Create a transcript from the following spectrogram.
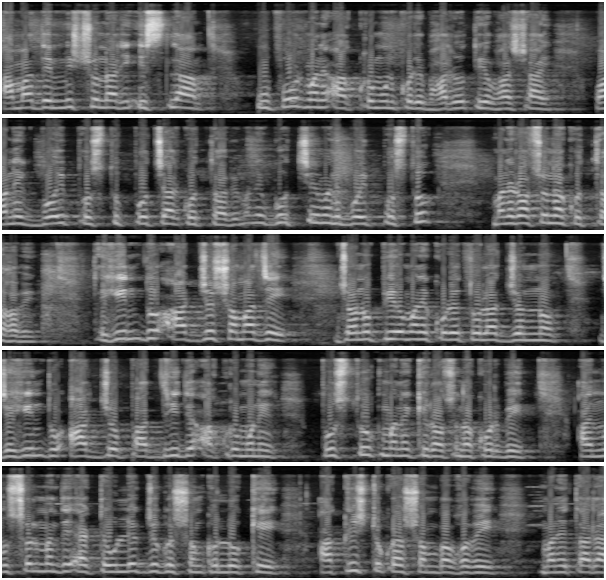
আমাদের মিশনারি ইসলাম উপর মানে আক্রমণ করে ভারতীয় ভাষায় অনেক বই পুস্তক প্রচার করতে হবে। মানে গোচ্ছের মানে বই পুস্তক মানে রচনা করতে হবে। তো হিন্দু আর্য সমাজে জনপ্রিয় মানে করে তোলার জন্য যে হিন্দু আর্য পাদ্রীদের আক্রমণের পুস্তক মানে কি রচনা করবে আর মুসলমানদের একটা উল্লেখযোগ্য সংখ্যক লোককে আকৃষ্ট করা সম্ভব হবে। মানে তারা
